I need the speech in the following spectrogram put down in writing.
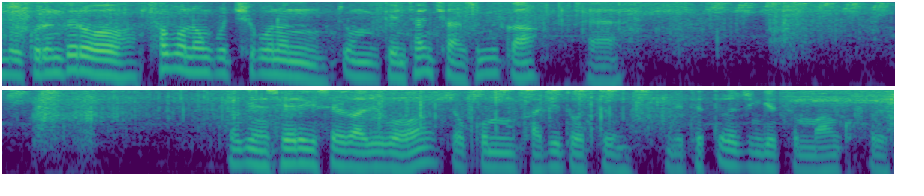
뭐 그런대로 초보 농부 치고는 좀 괜찮지 않습니까? 예. 여기는 세력이 세가지고 조금 가지도 좀 밑에 떨어진 게 좀 많고 그래서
